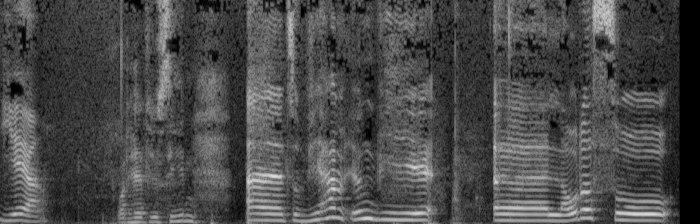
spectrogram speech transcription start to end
Yeah. What have you seen? Also, wir haben irgendwie äh, lauter so,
